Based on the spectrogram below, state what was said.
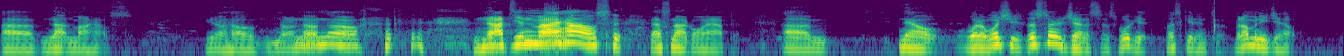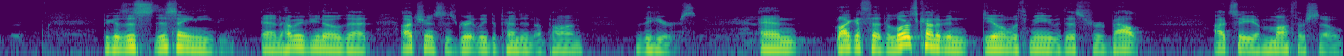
Uh, not in my house. You know how, no, no, no, not in my house. That's not going to happen. Um, now, what I want you, let's turn to Genesis. We'll get, let's get into it. But I'm going to need your help. Because this, this ain't easy. And how many of you know that utterance is greatly dependent upon the hearers? And like I said, the Lord's kind of been dealing with me with this for about, I'd say, a month or so.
